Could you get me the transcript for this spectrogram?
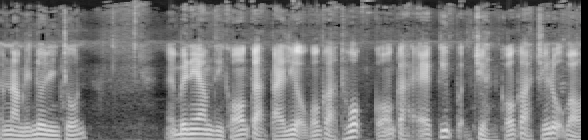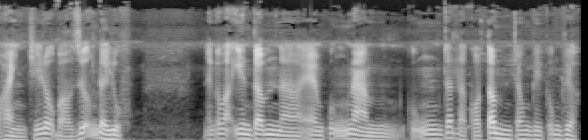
em làm đến nơi đến chốn. Bên em thì có cả tài liệu có cả thuốc có cả ekip vận chuyển có cả chế độ bảo hành chế độ bảo dưỡng đầy đủ nên các bạn yên tâm là em cũng làm cũng rất là có tâm trong cái công việc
